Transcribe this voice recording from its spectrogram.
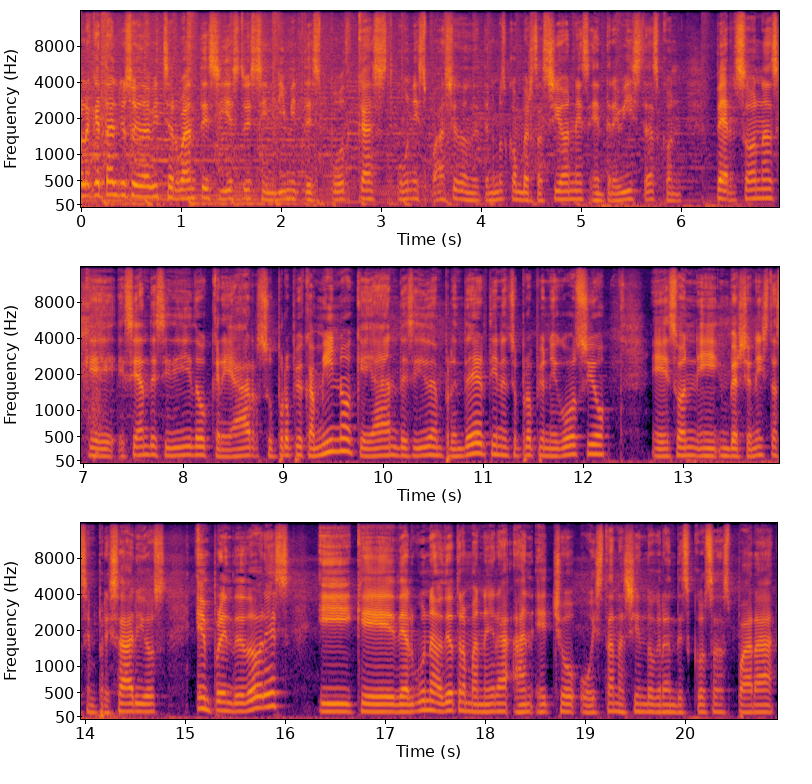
Hola, ¿qué tal? Yo soy David Cervantes y esto es Sin Límites Podcast, un espacio donde tenemos conversaciones, entrevistas con personas que se han decidido crear su propio camino, que han decidido emprender, tienen su propio negocio, eh, son eh, inversionistas, empresarios, emprendedores y que de alguna o de otra manera han hecho o están haciendo grandes cosas para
